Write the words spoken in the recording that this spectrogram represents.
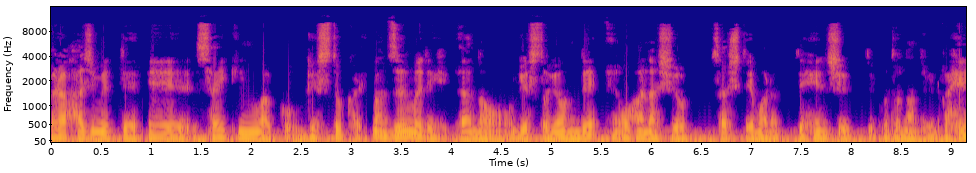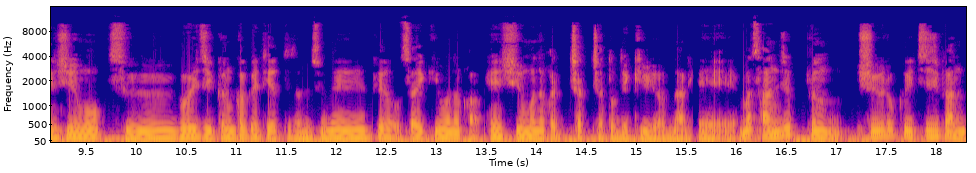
から始めて、えー最近はこうゲスト会、まあ、ズームで、あの、ゲスト呼んでお話をさせてもらって編集っていうことなんだけど、編集もすごい時間かけてやってたんですよね。けど最近はなんか編集もなんかちゃっちゃとできるようになり、えーまあ、30分、収録1時間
